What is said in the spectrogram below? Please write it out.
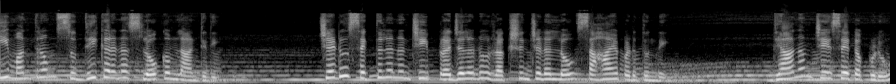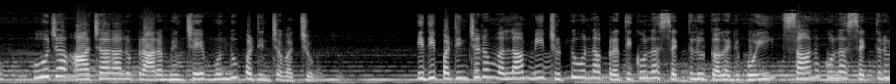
ఈ మంత్రం శుద్ధీకరణ శ్లోకం లాంటిది. చెడు శక్తుల నుంచి ప్రజలను రక్షించడంలో సహాయపడుతుంది. ధ్యానం చేసేటప్పుడు పూజ ఆచారాలు ప్రారంభించే ముందు పఠించవచ్చు. ఇది పఠించడం వల్ల మీ చుట్టూ ఉన్న ప్రతికూల శక్తులు తొలగిపోయి సానుకూల శక్తులు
